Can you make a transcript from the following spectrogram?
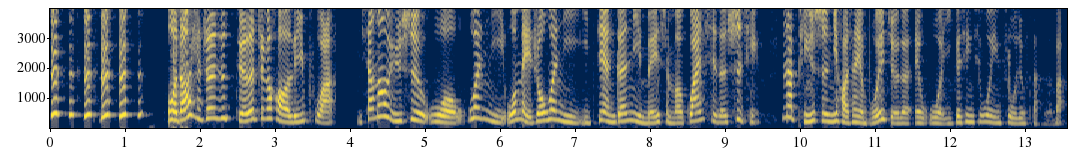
我当时真的就觉得这个好离谱啊！相当于是我问你，我每周问你一件跟你没什么关系的事情，那平时你好像也不会觉得，哎，我一个星期问一次我就烦了吧？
